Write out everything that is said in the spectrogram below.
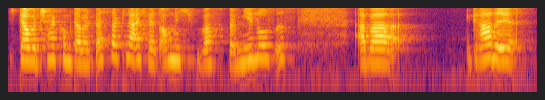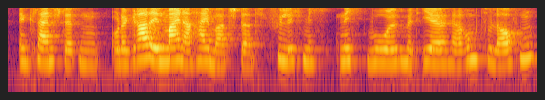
Ich glaube, Char kommt damit besser klar. Ich weiß auch nicht, was bei mir los ist. Aber gerade in Kleinstädten oder gerade in meiner Heimatstadt fühle ich mich nicht wohl, mit ihr herumzulaufen.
